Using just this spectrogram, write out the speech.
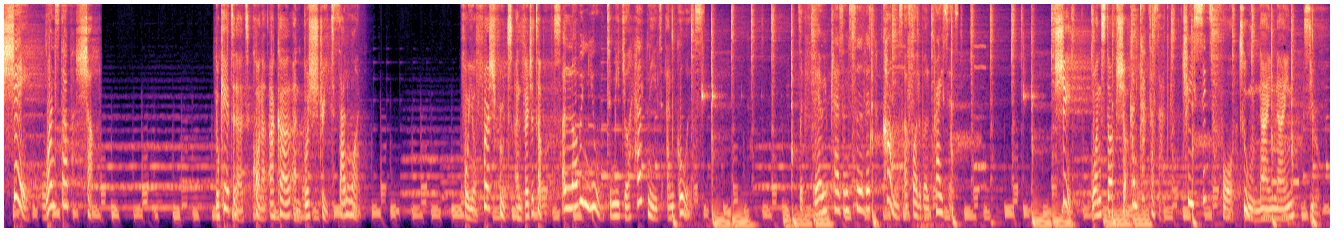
Shea One Stop Shop. Located at corner Akal and Bushe Street. San Juan. For your fresh fruits and vegetables. Allowing you to meet your health needs and goals. With very pleasant service comes affordable prices. Shea One Stop Shop. Contact us at 364 2990.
